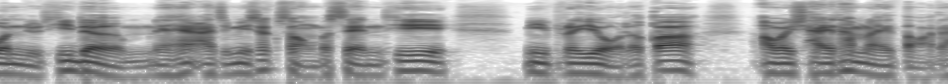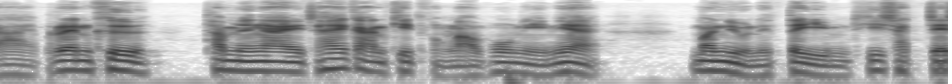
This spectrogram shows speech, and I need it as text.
วนๆอยู่ที่เดิมนะฮะอาจจะมีสัก 2%ที่มีประโยชน์ แล้วก็เอาไปใช้ทำอะไรต่อได้ ประเด็นคือทำยังไงจะให้การคิดของเราพวกนี้เนี่ยมันอยู่ในธีมที่ชัดเจ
